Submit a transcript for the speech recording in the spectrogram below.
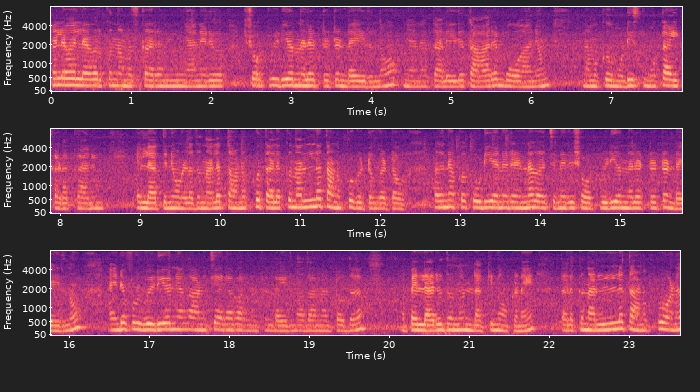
ഹലോ എല്ലാവർക്കും നമസ്കാരം. ഞാനൊരു ഷോർട്ട് വീഡിയോ ഇന്നലെ ഇട്ടിട്ടുണ്ടായിരുന്നു. ഞാൻ തലയിൽ താരം പോകാനും നമുക്ക് മുടി സ്മൂത്തായി കിടക്കാനും എല്ലാത്തിനും ഉള്ളത്. നല്ല തണുപ്പ് തലക്ക് നല്ല തണുപ്പ് കിട്ടും കേട്ടോ. അതിനൊക്കെ കൂടി ഞാനൊരു എണ്ണ കാച്ചിനൊരു ഷോർട്ട് വീഡിയോ ഇന്നലെ ഇട്ടിട്ടുണ്ടായിരുന്നു. അതിന്റെ ഫുൾ വീഡിയോ ഞാൻ കാണിച്ചു തരാൻ പറഞ്ഞിട്ടുണ്ടായിരുന്നു. അതാണ് കേട്ടോ അത് അപ്പോൾ എല്ലാവരും ഇതൊന്നും ഉണ്ടാക്കി നോക്കണേ. തലക്ക് നല്ല തണുപ്പുമാണ്.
